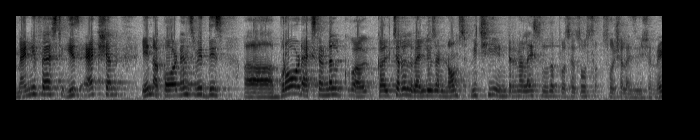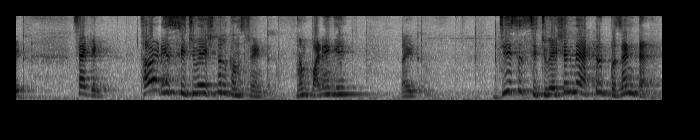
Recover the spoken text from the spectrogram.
manifest his action in accordance with this broad external cultural values and norms which he internalize through the process of socialization right second third is situational constraint हम पढ़ेंगे राइट? जिस सिचुएशन में एक्टर प्रेजेंट है,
